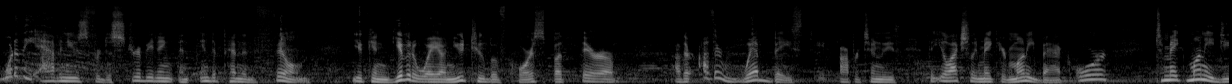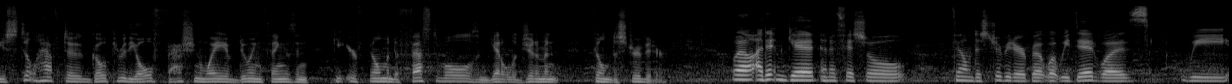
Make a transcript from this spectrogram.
What are the avenues for distributing an independent film? You can give it away on YouTube, of course, but there are are there other web-based opportunities that you'll actually make your money back or to make money, do you still have to go through the old fashioned way of doing things and get your film into festivals and get a legitimate film distributor? Well, I didn't get an official film distributor, but what we did was we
